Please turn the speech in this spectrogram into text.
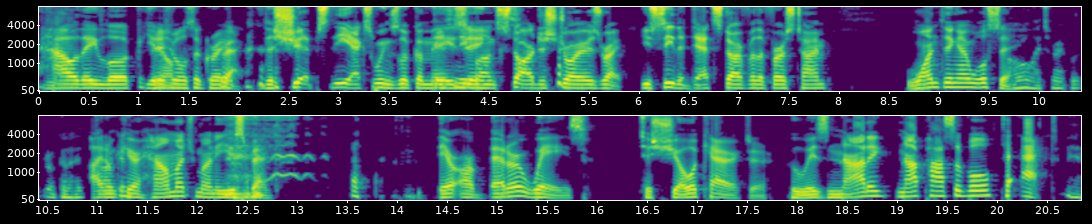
how they look. The you know, visuals are great. Right. The ships, the X Wings look amazing. Star Destroyers, right. You see the Death Star for the first time. One thing I will say Oh, that's right. Go ahead. I don't care how much money you spend, there are better ways to show a character who is not a, not possible to act Yeah.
